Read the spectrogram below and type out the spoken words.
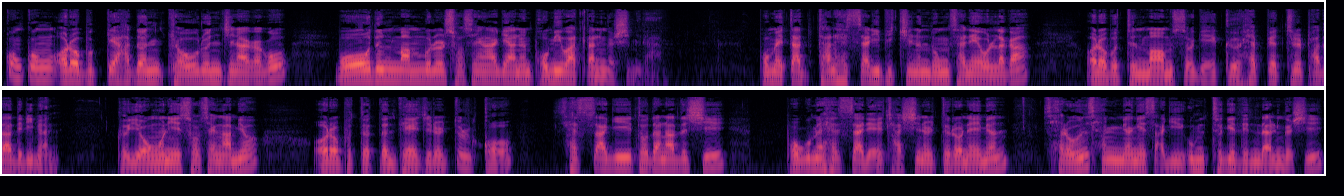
꽁꽁 얼어붙게 하던 겨울은 지나가고 모든 만물을 소생하게 하는 봄이 왔다는 것입니다. 봄에 따뜻한 햇살이 비치는 동산에 올라가 얼어붙은 마음 속에 그 햇볕을 받아들이면 그 영혼이 소생하며 얼어붙었던 대지를 뚫고 새싹이 돋아나듯이 복음의 햇살에 자신을 드러내면 새로운 생명의 싹이 움트게 된다는 것이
